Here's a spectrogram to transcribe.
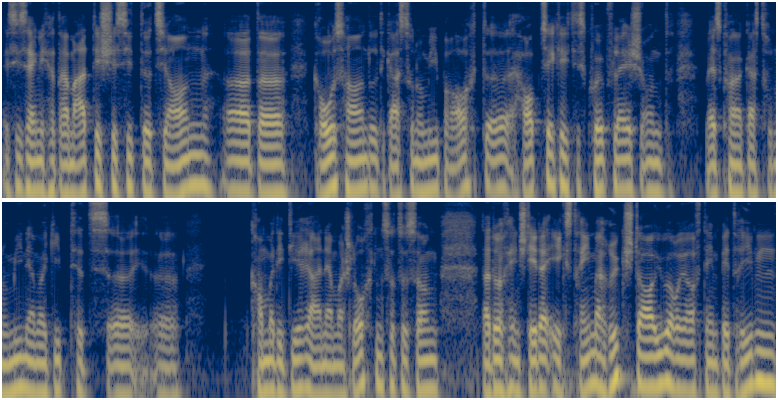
Es ist eigentlich eine dramatische Situation. Äh, der Großhandel, die Gastronomie braucht äh, hauptsächlich das Kalbfleisch und weil es keine Gastronomie mehr gibt, jetzt äh, kann man die Tiere auch nicht mehr schlachten sozusagen. Dadurch entsteht ein extremer Rückstau überall auf den Betrieben.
